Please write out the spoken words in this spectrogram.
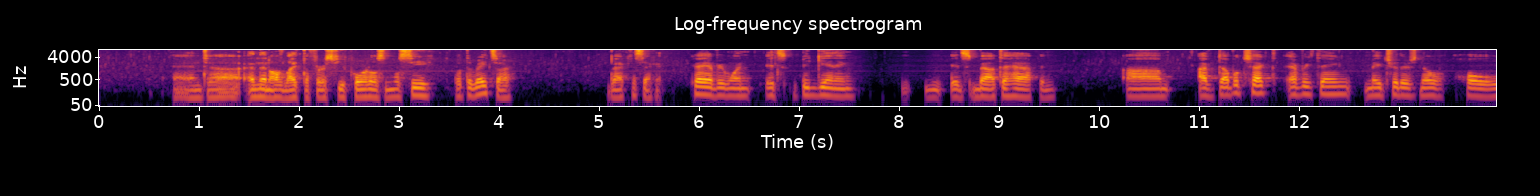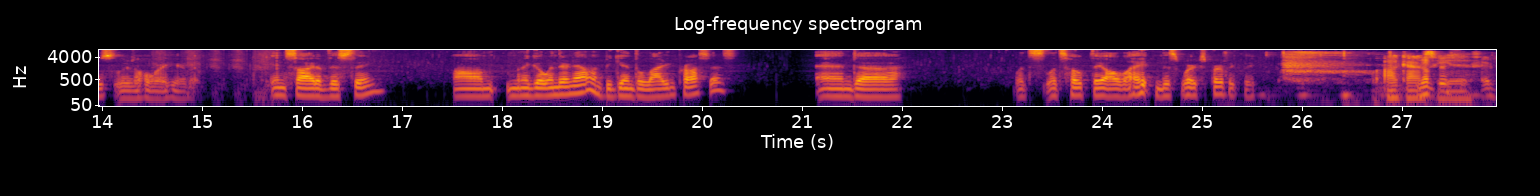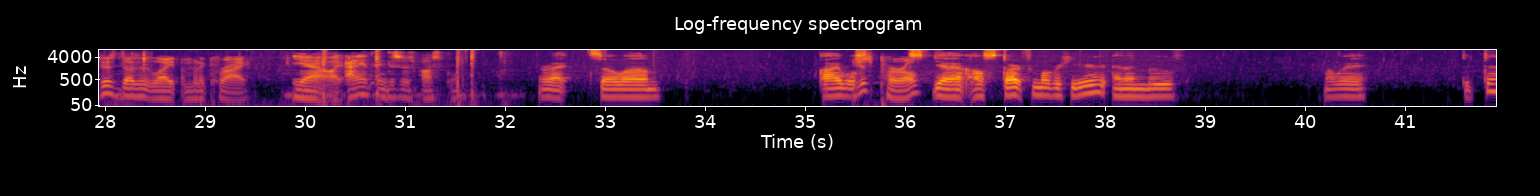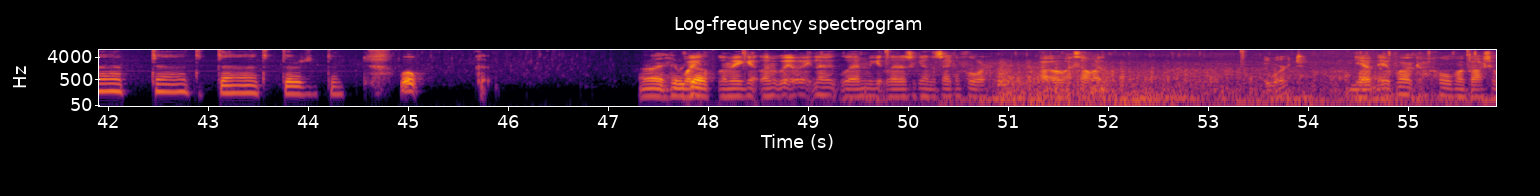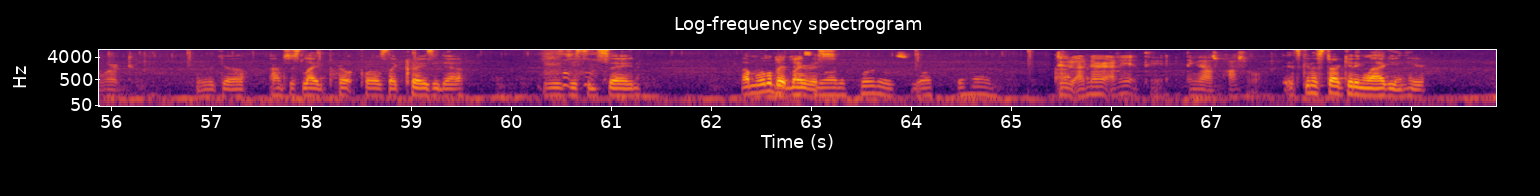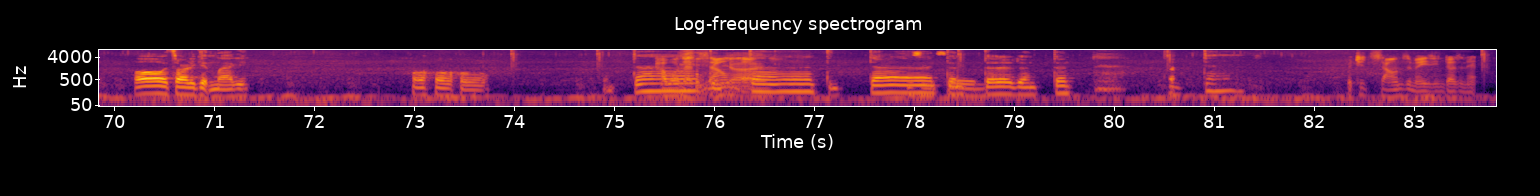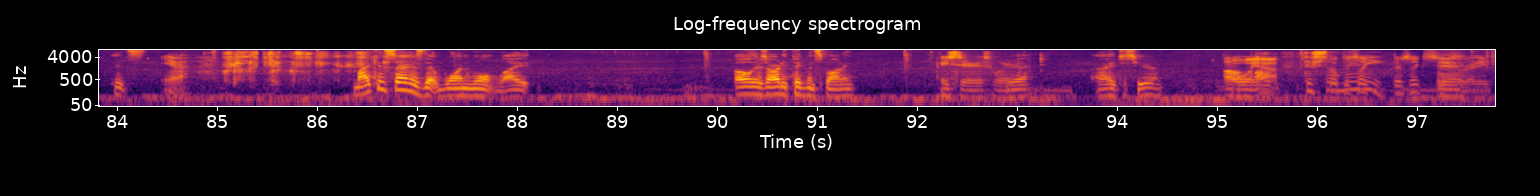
and uh, and then I'll light the first few portals and we'll see what the rates are. Back in a second. Okay, everyone, it's beginning. It's about to happen. Um, I've double checked everything, made sure there's no holes. There's a hole right here, but inside of this thing. Um, I'm gonna go in there now and begin the lighting process, and uh, let's let's hope they all light and this works perfectly. I gotta You know, if, see this, this. if this doesn't light, I'm gonna cry. Yeah, like I didn't think this was possible. All right, so um, I will. Just Pearl. Yeah, I'll start from over here and then move my way. Da, da, da, da, da, da, da, da. Whoa. Okay. All right, here we wait, go. let me get. Let me wait. Wait. Let, let me get. Let us get on the second floor. Uh oh, I saw it. It worked. Yep, it worked. Oh my gosh, it worked. Here we go. I'm just lighting portals like crazy now. This is just insane. I'm a little bit nervous. A lot of portals. What the hell? Dude, I never. I didn't th think that was possible. It's gonna start getting laggy in here. Oh, it's already getting laggy. Ho ho ho. Dun, How about that sound. Which it sounds amazing, doesn't it? It's Yeah. my concern is that one won't light. Oh, there's already pigmen spawning. Are you serious? Where? Yeah, I just hear them. Oh, Oh, yeah. Oh, there's so Look, there's many. like there's like six Yeah. already.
